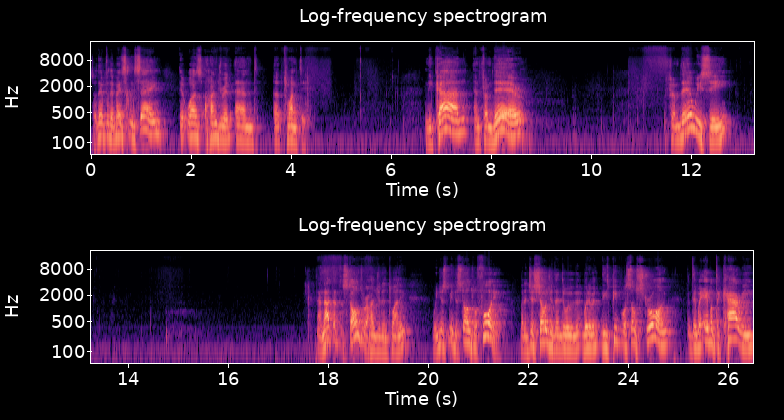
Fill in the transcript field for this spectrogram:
So therefore, they're basically saying it was 120. Uh, Mikan, and from there, from there we see now not that the stones were 120, we just mean the stones were 40, but it just shows you that were, these people were so strong that they were able to carry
